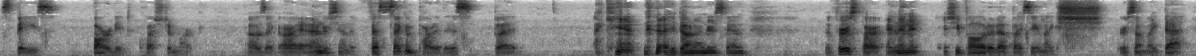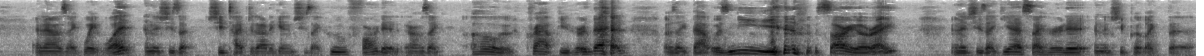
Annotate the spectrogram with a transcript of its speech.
space farted question mark. I was like, all right, I understand the second part of this, but I can't. I don't understand the first part. And then it, she followed it up by saying like shh or something like that. And I was like, wait, what? And then she's like, she typed it out again. She's like, who farted? And I was like, oh crap, you heard that? I was like, that was me. Sorry, all right. And then she's like, yes, I heard it. And then she put like the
